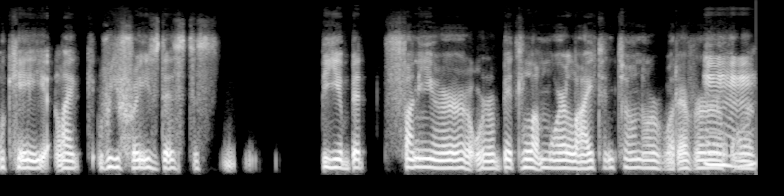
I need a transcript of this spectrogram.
okay, like rephrase this to be a bit funnier or a bit more light in tone or whatever. Mm-hmm. Or,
